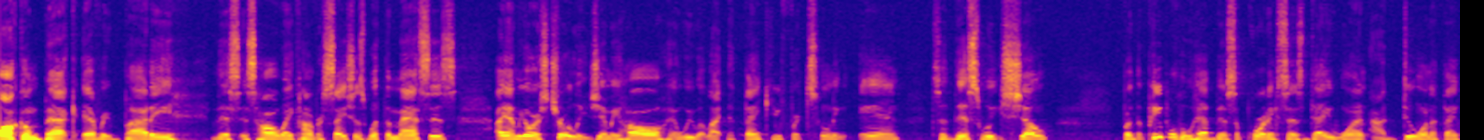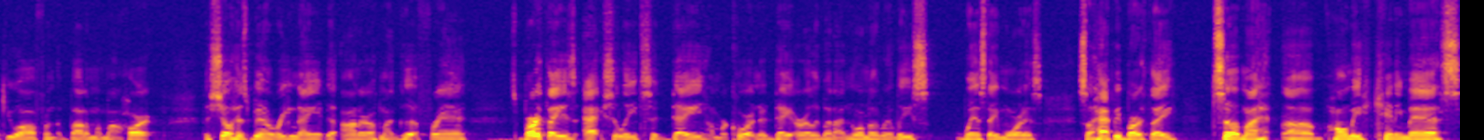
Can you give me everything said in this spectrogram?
Welcome back, everybody. This is Hallway Conversations with the Masses. I am yours truly, Jimmy Hall, and we would like to thank you for tuning in to this week's show. For the people who have been supporting since day one, I do want to thank you all from the bottom of my heart. The show has been renamed in honor of my good friend. His birthday is actually today. I'm recording a day early, but I normally release Wednesday mornings. So happy birthday to my uh, homie Kenny Mass,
